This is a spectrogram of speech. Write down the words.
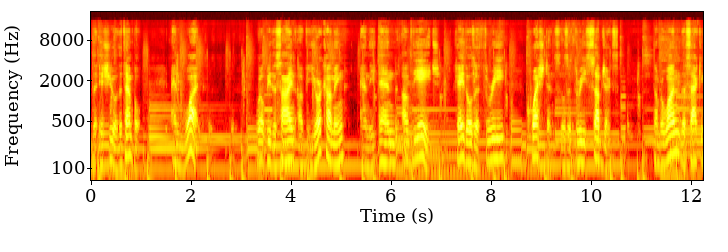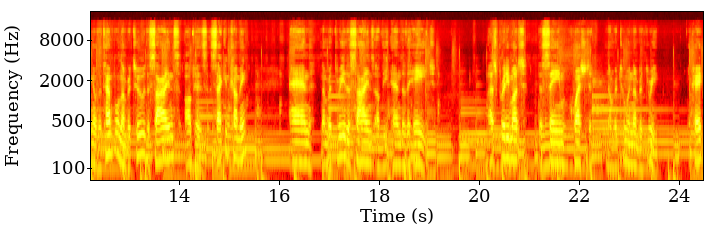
The issue of the temple. And what will be the sign of your coming and the end of the age? Okay, those are three questions. Those are three subjects. Number one, the sacking of the temple. Number two, the signs of his second coming. And number three, the signs of the end of the age. That's pretty much the same question, number two and number three. Okay?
